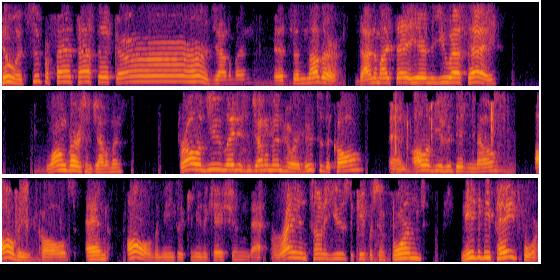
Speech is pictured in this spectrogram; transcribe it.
Doing super fantastic, er, gentlemen. It's another dynamite day here in the USA. Long version, gentlemen. For all of you, ladies and gentlemen, who are new to the call, and all of you who didn't know, all these calls and all the means of communication that Ray and Tony use to keep us informed need to be paid for.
